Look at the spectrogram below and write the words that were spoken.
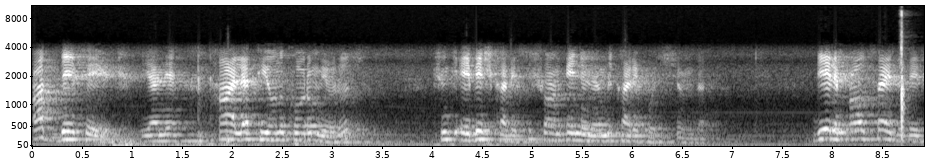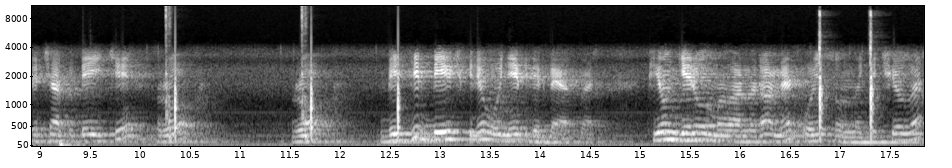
at DF3 yani hala piyonu korumuyoruz. Çünkü E5 karesi şu an en önemli kare pozisyonunda. Diyelim alsaydı vezir çarpı B2 rok rok vezir B3 bile oynayabilir beyazlar. Piyon geri olmalarına rağmen oyun sonuna geçiyorlar.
